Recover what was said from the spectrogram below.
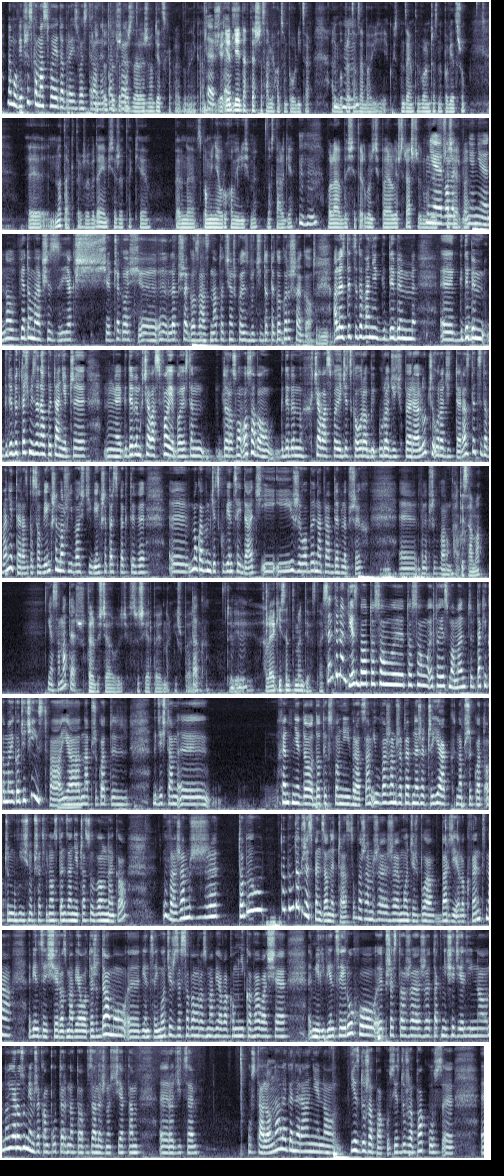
no mówię, wszystko ma swoje dobre i złe strony. To, to, także... to też zależy od dziecka, prawda? No nie każdy. Też, Je, też. Jednak też czasami chodzą po ulicach albo mm -hmm. placach zabaw i jakoś spędzają ten wolny czas na powietrzu. Y, no tak, także wydaje mi się, że takie pewne wspomnienia uruchomiliśmy, nostalgię. Mhm. Wolałabyś się te, urodzić w PRL jeszcze raz, czy może Nie, w wolę, nie, nie. No wiadomo, jak się, jak się czegoś e, lepszego zazna, to ciężko jest wrócić do tego gorszego. Czyli Ale zdecydowanie, gdybym, e, gdybym, gdyby ktoś mi zadał pytanie, czy mm, gdybym chciała swoje, bo jestem dorosłą osobą, gdybym chciała swoje dziecko urobi, urodzić w PRL-u, czy urodzić teraz, zdecydowanie teraz, bo są większe możliwości, większe perspektywy. Mogłabym dziecku więcej dać i, i żyłoby naprawdę w lepszych, w lepszych a warunkach. ty sama? Ja sama też. Też byś chciała urodzić w Przesierpe jednak niż PRL. Tak. Czyli, ale jakiś sentyment jest, tak? Sentyment jest, bo to są, y, to są, to jest moment takiego mojego dzieciństwa. Ja na przykład y, gdzieś tam y, chętnie do, do tych wspomnień wracam i uważam, że pewne rzeczy, jak na przykład o czym mówiliśmy przed chwilą, spędzanie czasu wolnego, uważam, że to był, to był dobrze spędzony czas. Uważam, że, że młodzież była bardziej elokwentna, więcej się rozmawiało też w domu, y, więcej młodzież ze sobą rozmawiała, komunikowała się, mieli więcej ruchu y, przez to, że, że tak nie siedzieli. No, no ja rozumiem, że komputer, no to w zależności jak tam y, rodzice ustalą, no ale generalnie no, jest dużo pokus, jest dużo pokus,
